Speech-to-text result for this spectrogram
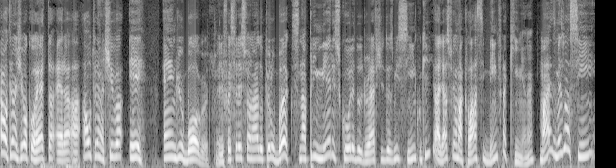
A alternativa correta era a alternativa E, Andrew Bogut. Ele foi selecionado pelo Bucks na primeira escolha do draft de 2005, que aliás foi uma classe bem fraquinha, né? Mas mesmo assim,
